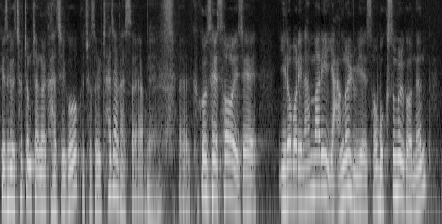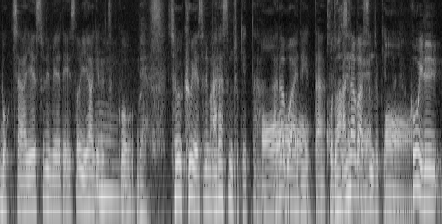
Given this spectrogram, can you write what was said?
그래서 그 초청장을 가지고 그 주소를 찾아갔어요. 네. 어, 그곳에서 이제 잃어버린 한 마리 양을 위해서 목숨을 거는 목자 예수님에 대해서 이야기를 듣고 네. 저그 예수님 알았으면 좋겠다. 오, 알아보아야 되겠다. 고등학생 만나봤으면 때? 좋겠다. 어. 고1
